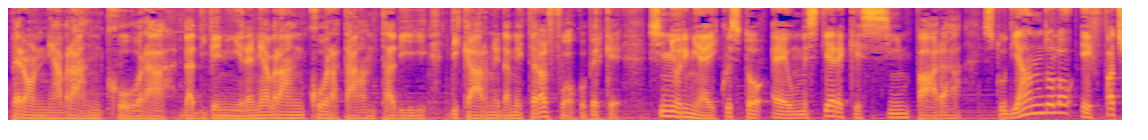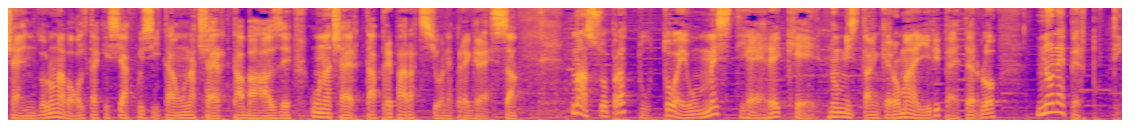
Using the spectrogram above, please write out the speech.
però ne avrà ancora da divenire, ne avrà ancora tanta di, di carne da mettere al fuoco, perché, signori miei, questo è un mestiere che si impara studiandolo e facendolo una volta che si è acquisita una certa base, una certa preparazione pregressa ma soprattutto è un mestiere che, non mi stancherò mai di ripeterlo, non è per tutti.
